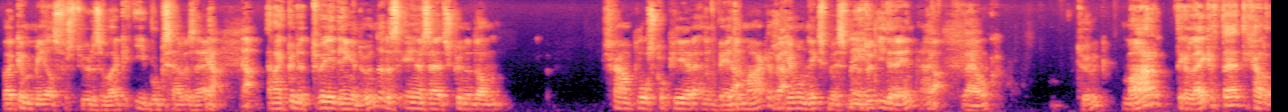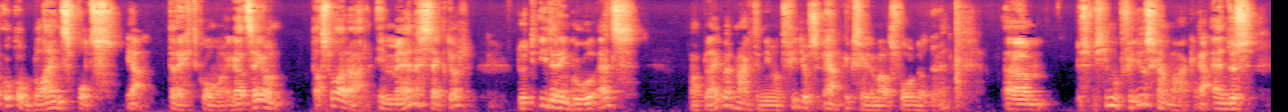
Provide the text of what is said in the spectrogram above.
Welke mails versturen ze? Welke e-books hebben zij? Ja, ja. En dan kunnen twee dingen doen. Dat is enerzijds kunnen dan schaamteloos kopiëren en het beter Ja. maken. Er is helemaal niks mis mee. Nee. Dat doet iedereen. Hè? ja, wij ook. Tuurlijk. Maar tegelijkertijd gaat er ook op blind spots Ja. terechtkomen. Je gaat zeggen, van, dat is wel raar. In mijn sector doet iedereen Google Ads, maar blijkbaar maakt er niemand video's. Ja. Ik zeg het maar als voorbeeld nu. Hè. Ehm, dus misschien moet ik video's gaan maken. Ja. En dus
